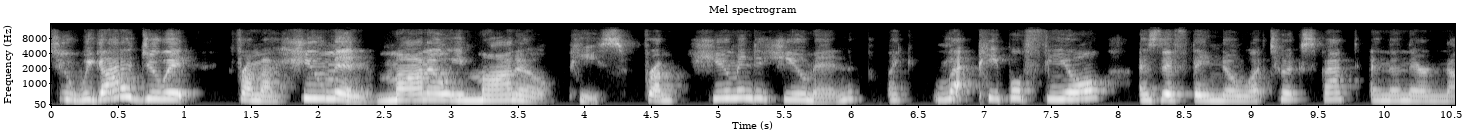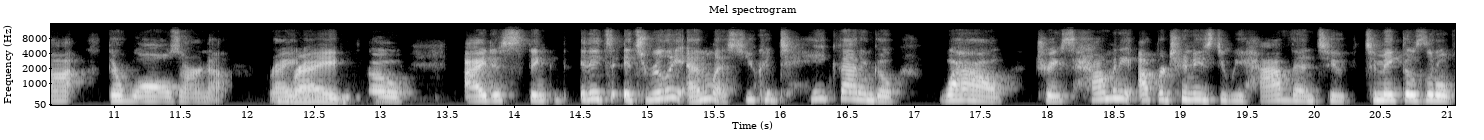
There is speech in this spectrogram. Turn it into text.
to, we got to do it from a human mono a mano piece, from human to human, like let people feel as if they know what to expect and then they're not, their walls aren't up. right? Right. so I just think it's it's really endless. You could take that and go, wow, Trace, how many opportunities do we have then to to make those little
